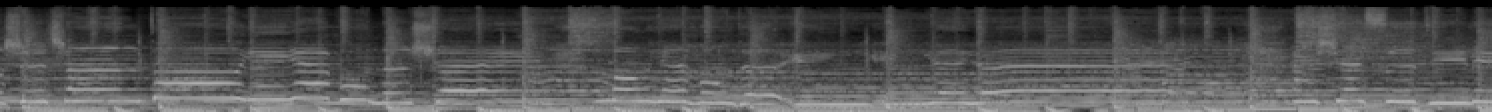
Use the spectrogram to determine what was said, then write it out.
像是战斗，一夜不能睡，梦也梦得隐隐约约，而歇斯底里。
